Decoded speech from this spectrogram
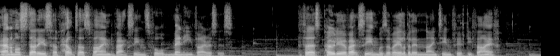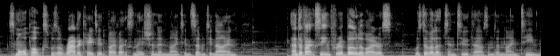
Animal studies have helped us find vaccines for many viruses. The first polio vaccine was available in 1955, smallpox was eradicated by vaccination in 1979, and a vaccine for Ebola virus was developed in 2019.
